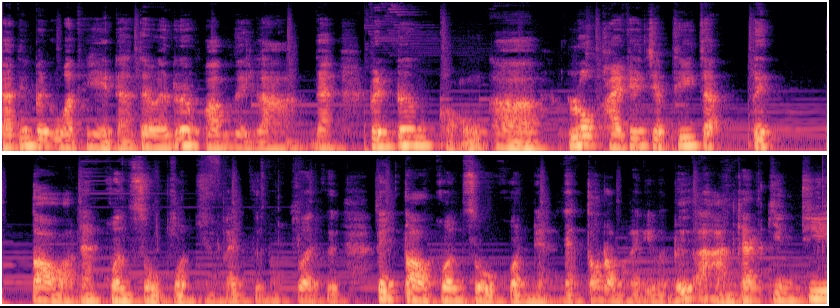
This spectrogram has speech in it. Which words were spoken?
การที่เป็นอุบัติเหตุนะแต่เป็นเรื่องความเหนื่อยล้านะเป็นเรื่องของอโรคภัยไข้เจ็บที่จะติด ต่อนะคนสู่คนไปคือตัวคือติดต่อคนสู่คนเนี่ยเนี่ยต้องระวังให้ดีหรืออาหารการกินที่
